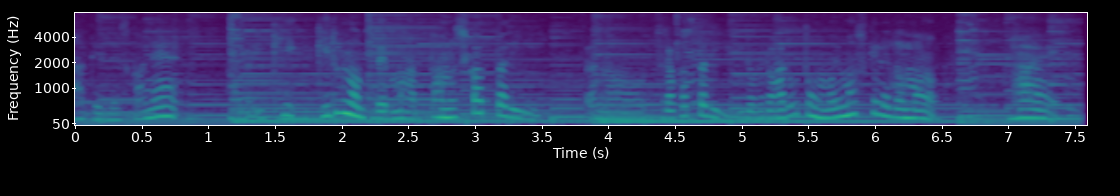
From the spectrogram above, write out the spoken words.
なんていうんですかね、生き生きるのってまあ楽しかったり、あの辛かったりいろいろあると思いますけれども、はい。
